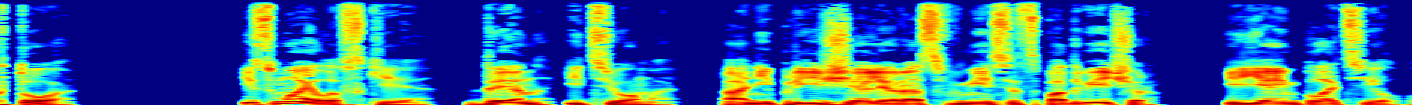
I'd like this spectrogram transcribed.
Кто? Измайловские, Дэн и Тёма. Они приезжали раз в месяц под вечер, и я им платил.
